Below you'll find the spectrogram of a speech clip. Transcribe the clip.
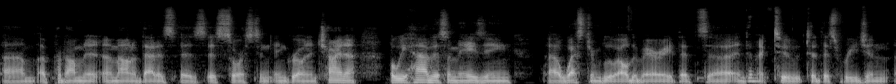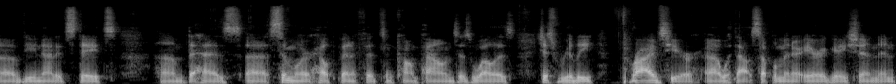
Um, a predominant amount of that is, is, is sourced and, and, grown in China. But we have this amazing uh, Western blue elderberry that's uh, endemic to to this region of the United States um, that has uh, similar health benefits and compounds, as well as just really thrives here uh, without supplementary irrigation and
